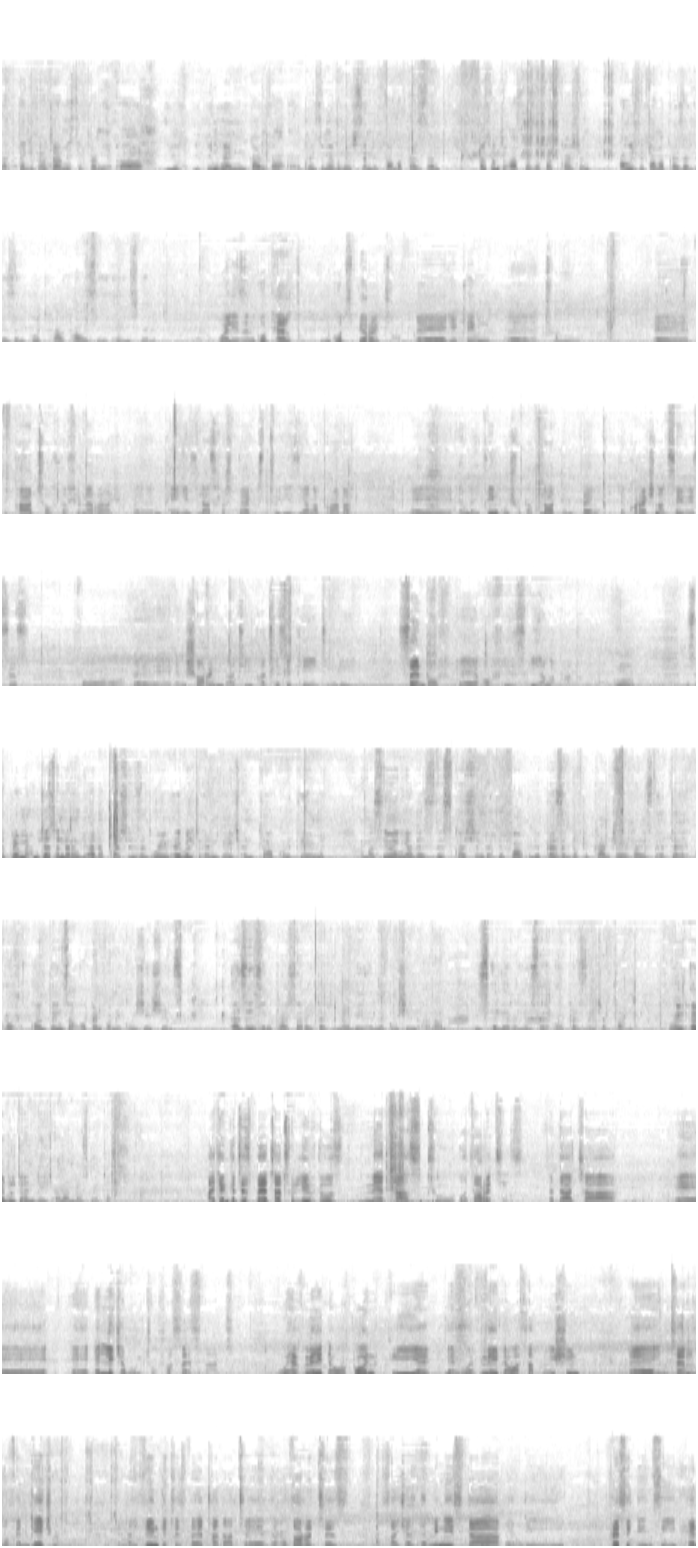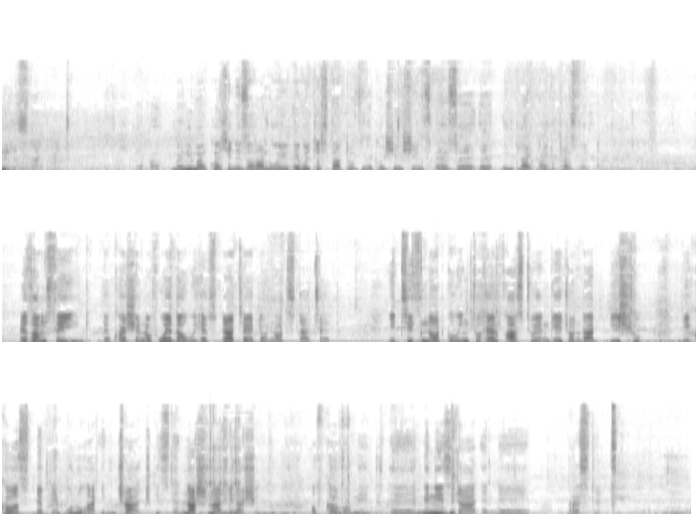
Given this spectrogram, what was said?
Uh, thank you for your time, Mr. Premier. Uh, you've, you've been here in uh, presumably you've seen the former president. Just want to ask as the first question, how is the former president? Is he in good health? How is he in spirit? Well, he's in good health, in good spirit. Uh, he came uh, to uh, be part of the funeral and pay his last respect to his younger brother. And I think we should applaud and thank the correctional services for uh, ensuring that he participates in the send off uh, of his younger brother. Mm. Mr. Premier, I'm just wondering the other questions that were you able to engage and talk with him? I'm assuming here there's this question that the, the president of the country raised that uh, all, all things are open for negotiations as is incarcerated, maybe a negotiation around his early release or presidential pardon. Were you able to engage around those matters? I think it is better to leave those matters to authorities that are uh, uh, eligible to process that. We have made our point clear and we have made our submission uh, in terms of engagement. And I think it is better that uh, the authorities, such as the minister and the presidency, handles that. Maybe my question is around were you able to start those negotiations as uh, uh, implied by the president? As I'm saying, the question of whether we have started or not started, it is not going to help us to engage on that issue because the people who are in charge is the national leadership of government, the minister and the president. Mm.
